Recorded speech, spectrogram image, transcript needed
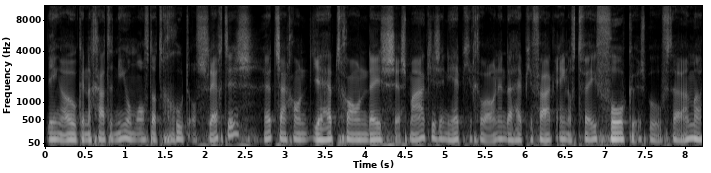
dingen ook. En dan gaat het niet om of dat goed of slecht is. Het zijn gewoon, je hebt gewoon deze zes smaakjes en die heb je gewoon. En daar heb je vaak één of twee voorkeursbehoeften aan. Maar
